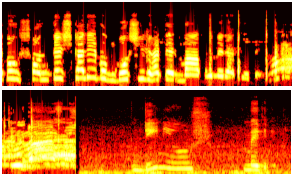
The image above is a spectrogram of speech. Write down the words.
এবং সন্দেশকালী এবং বসিরহাটের মা বোনেরা দেবে ডি নিউজ মেদিনীপুর।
